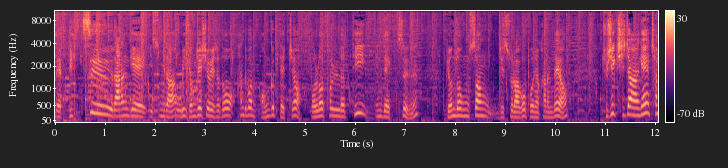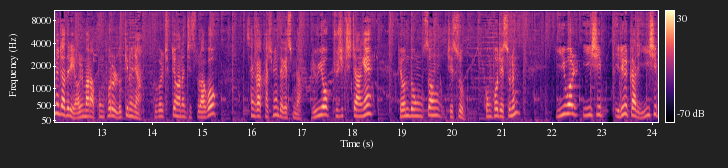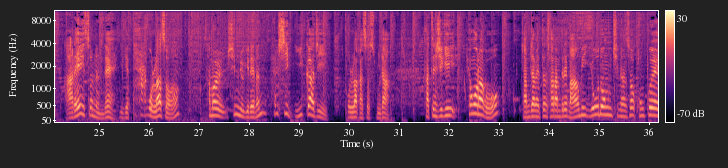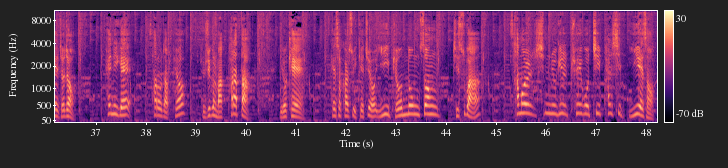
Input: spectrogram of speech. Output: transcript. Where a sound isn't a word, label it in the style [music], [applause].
네, 빅스라는 게 있습니다. 우리 경제쇼에서도 한두 번 언급됐죠. 볼러털러티 인덱스, 변동성 지수라고 번역하는데요. 주식 시장의 참여자들이 얼마나 공포를 느끼느냐, 그걸 측정하는 지수라고 생각하시면 되겠습니다. 뉴욕 주식 시장의 변동성 지수, 공포 지수는 2월 21일까지 20 아래에 있었는데 이게 팍 올라서 3월 16일에는 82까지 올라갔었습니다. 같은 시기 평온하고 잠잠했던 사람들의 마음이 요동치면서 공포에 젖어 패닉에 사로잡혀 주식을 막 팔았다. 이렇게 해석할 수 있겠죠. 이 변동성 지수가 3월 16일 최고치 82에서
